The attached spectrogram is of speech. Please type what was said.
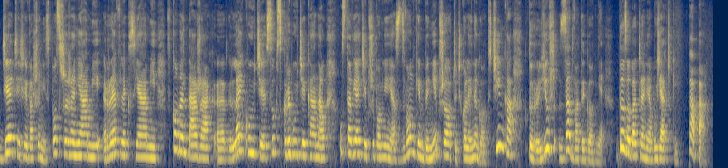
Dzielcie się Waszymi spostrzeżeniami, refleksjami w komentarzach, e, lajkujcie, subskrybujcie kanał, ustawiajcie przypomnienia z dzwonkiem, by nie przeoczyć kolejnego odcinka, który już za dwa tygodnie. Do zobaczenia, buziaczki. Pa, pa!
